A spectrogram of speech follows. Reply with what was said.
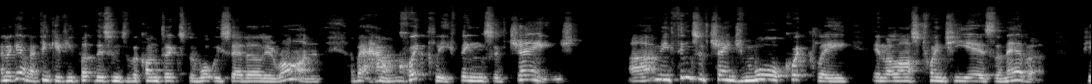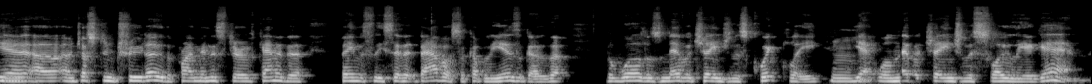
And again, I think if you put this into the context of what we said earlier on about how mm-hmm. quickly things have changed, uh, I mean, things have changed more quickly in the last 20 years than ever. Pierre mm. uh, Justin Trudeau, the Prime Minister of Canada, famously said at Davos a couple of years ago that the world has never changed this quickly, mm-hmm. yet will never change this slowly again.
